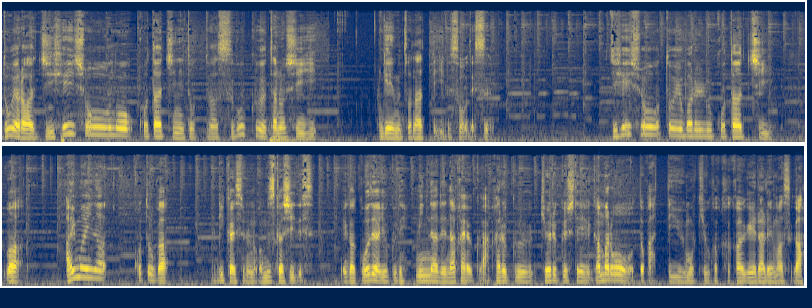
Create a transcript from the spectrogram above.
どうやら自閉症の子たちにとってはすごく楽しいゲームとなっているそうです。自閉症と呼ばれる子たちは曖昧なことが理解するのが難しいです。学校ではよくねみんなで仲良く明るく協力して頑張ろうとかっていう目標が掲げられますが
